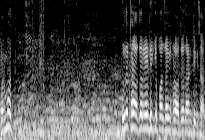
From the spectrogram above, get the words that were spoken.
प्रमोद उधर खड़ा हो जा रेडी के पास जाके खड़ा हो जा आंटी के साथ।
